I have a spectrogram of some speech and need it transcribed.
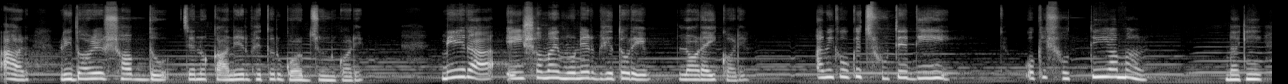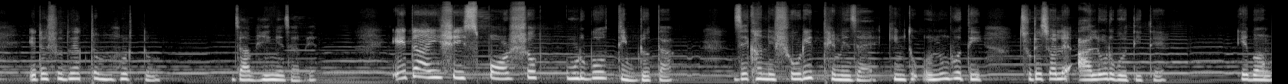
আর হৃদয়ের শব্দ যেন কানের ভেতর গর্জন করে। মেয়েরা এই সময় মনের ভেতরে লড়াই করে। আমি কি ওকে ছুতে দিই? ও কি সত্যিই আমার? নাকি এটা শুধু একটা মুহূর্ত যা ভেঙে যাবে? এটাই সেই স্পর্শ পূর্ব তীব্রতা, যেখানে শরীর থেমে যায় কিন্তু অনুভূতি ছুটে চলে আলোর গতিতে। এবং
